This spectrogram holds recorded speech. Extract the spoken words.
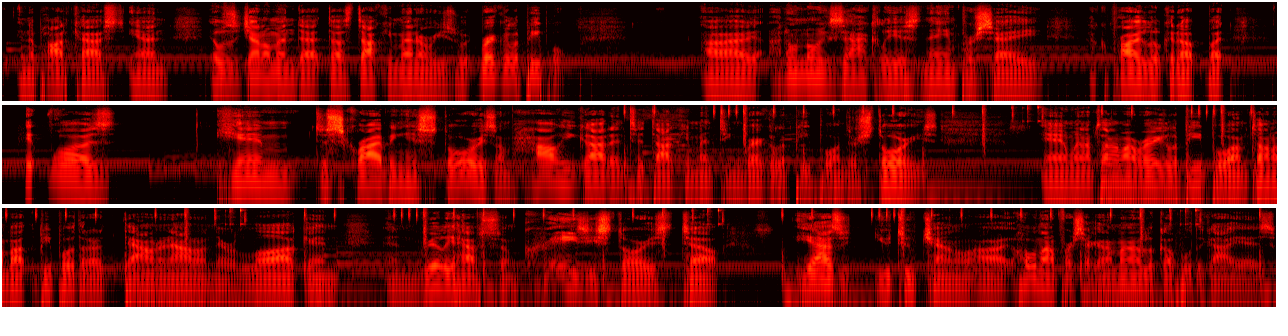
on in the podcast, and it was a gentleman that does documentaries with regular people. I I don't know exactly his name per se. I could probably look it up, but it was him describing his stories on how he got into documenting regular people and their stories. And when I'm talking about regular people, I'm talking about the people that are down and out on their luck and and really have some crazy stories to tell. He has a YouTube channel. All right, hold on for a second. I'm gonna look up who the guy is.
